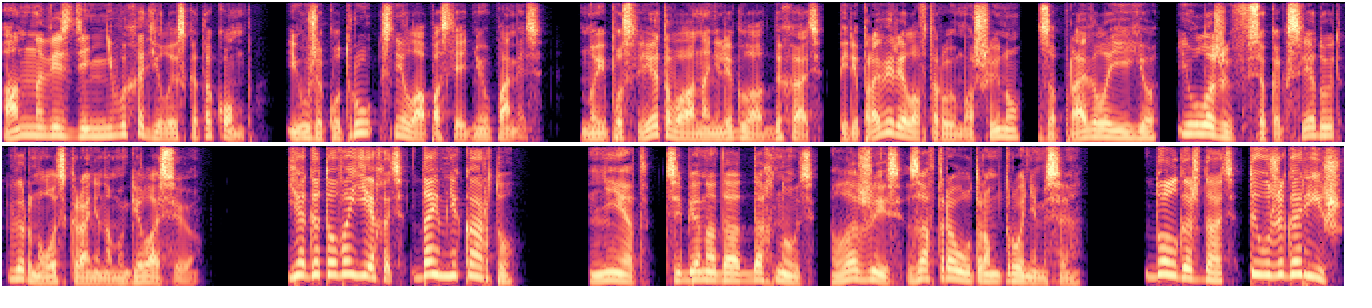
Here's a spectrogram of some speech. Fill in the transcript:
Анна весь день не выходила из катакомб и уже к утру сняла последнюю память. Но и после этого она не легла отдыхать, перепроверила вторую машину, заправила ее и, уложив все как следует, вернулась к раненому Геласию. «Я готова ехать, дай мне карту». «Нет, тебе надо отдохнуть. Ложись, завтра утром тронемся». «Долго ждать, ты уже горишь».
